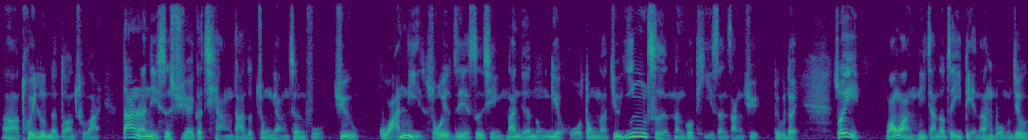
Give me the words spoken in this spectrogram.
啊推论的得出来。当然你是需要一个强大的中央政府去管理所有这些事情，那你的农业活动呢就因此能够提升上去，对不对？所以。往往你讲到这一点呢，我们就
